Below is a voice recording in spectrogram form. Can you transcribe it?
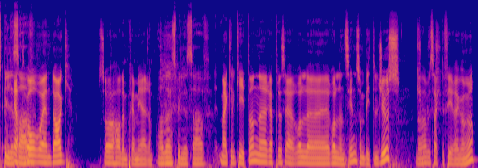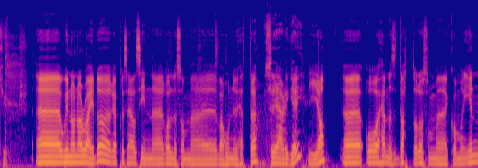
spilles ett år og en dag så har den premiere. Og den spilles av Michael Keaton eh, representerer rolle, rollen sin som Beetlejuice. Da har vi sagt det fire ganger. Kult. Eh, Winona Ryder representerer sin uh, rolle som uh, hva hun nå heter. Så jævlig gøy. Ja. Og hennes datter, da, som kommer inn,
